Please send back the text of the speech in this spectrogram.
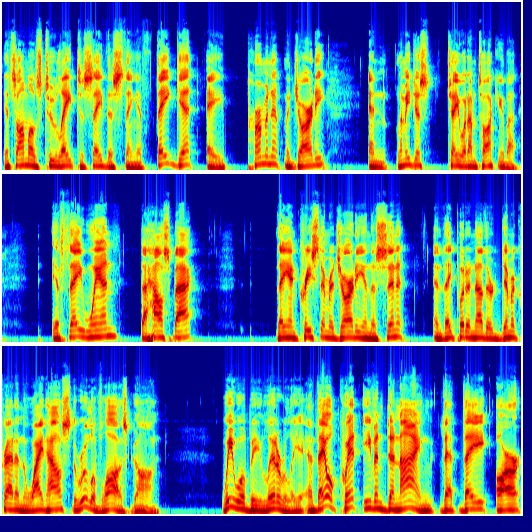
It's almost too late to save this thing. If they get a permanent majority, and let me just tell you what I'm talking about. If they win the House back, they increase their majority in the Senate, and they put another Democrat in the White House, the rule of law is gone. We will be literally, and they'll quit even denying that they are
